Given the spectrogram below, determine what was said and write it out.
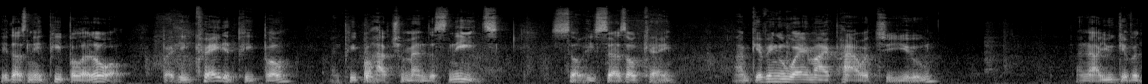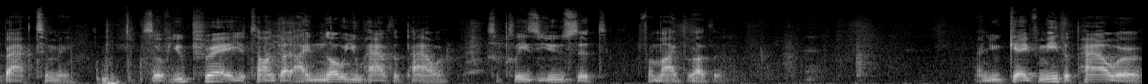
He doesn't need people at all. But He created people, and people have tremendous needs. So He says, okay, I'm giving away my power to you, and now you give it back to me. So if you pray, you're telling God, I know you have the power, so please use it for my brother. And you gave me the power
